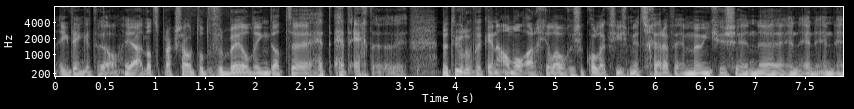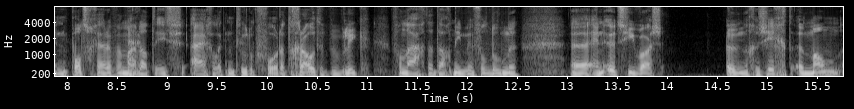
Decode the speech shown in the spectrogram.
Ik denk het wel. Ja, dat sprak zo tot de verbeelding dat eh, het, het echt... eh, natuurlijk, we kennen allemaal archeologische collecties met scherven en muntjes en, eh, en, en, en, en potscherven. Maar dat is eigenlijk natuurlijk voor het grote publiek vandaag de dag niet meer voldoende. En Utsi was een gezicht, een man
